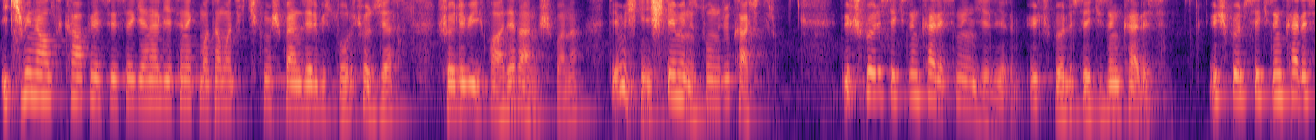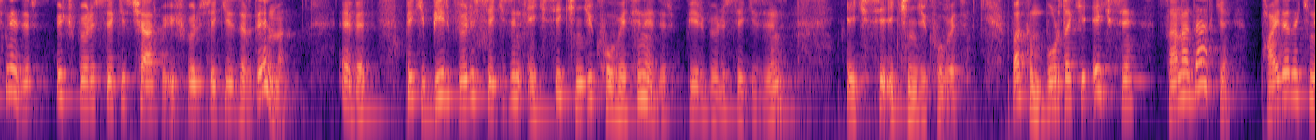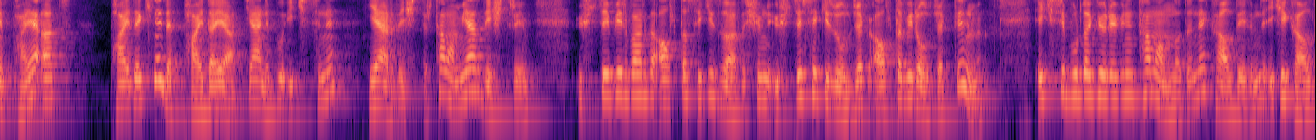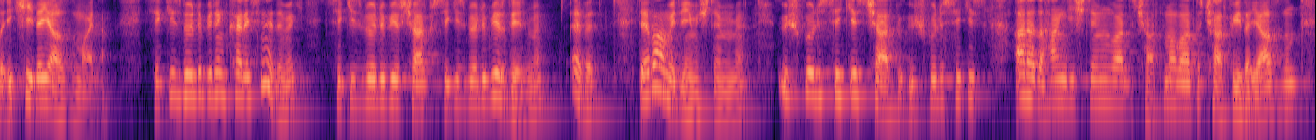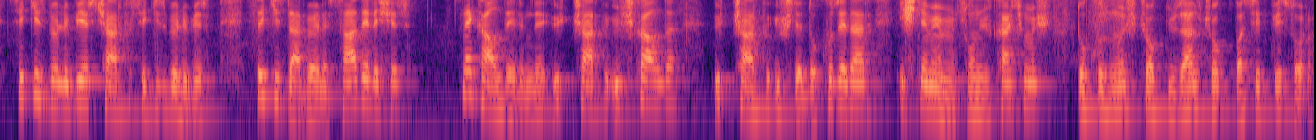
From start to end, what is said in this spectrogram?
2006 KPSS genel yetenek matematik çıkmış benzeri bir soru çözeceğiz. Şöyle bir ifade vermiş bana. Demiş ki işleminin sonucu kaçtır? 3 bölü 8'in karesini inceleyelim. 3 bölü 8'in karesi. 3 bölü 8'in karesi nedir? 3 bölü 8 çarpı 3 bölü 8'dir değil mi? Evet. Peki 1 bölü 8'in eksi ikinci kuvveti nedir? 1 bölü 8'in eksi ikinci kuvveti. Bakın buradaki eksi sana der ki paydadakini paya at, paydakini de paydaya at. Yani bu ikisini yer değiştir. Tamam yer değiştireyim. Üste 1 vardı altta 8 vardı. Şimdi üstte 8 olacak altta 1 olacak değil mi? Eksi burada görevini tamamladı. Ne kaldı elimde? 2 kaldı. 2'yi de yazdım aynen. 8 bölü 1'in karesi ne demek? 8 bölü 1 çarpı 8 bölü 1 değil mi? Evet. Devam edeyim işlemime. 3 bölü 8 çarpı 3 bölü 8. Arada hangi işlemi vardı? Çarpma vardı. Çarpıyı da yazdım. 8 bölü 1 çarpı 8 bölü 1. 8'ler böyle sadeleşir. Ne kaldı elimde? 3 çarpı 3 kaldı. 3 çarpı 3 de 9 eder. İşlemimin sonucu kaçmış? 9'muş. Çok güzel, çok basit bir soru.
